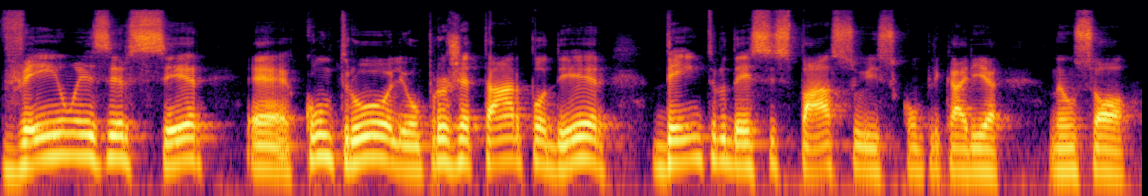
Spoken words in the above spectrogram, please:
venham exercer é, controle ou projetar poder dentro desse espaço. Isso complicaria não só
